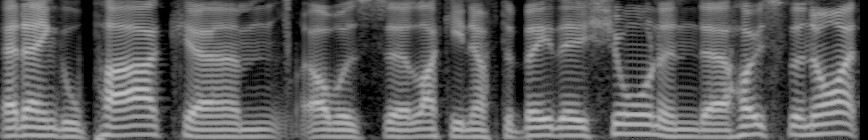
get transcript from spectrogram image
at Angle Park. Um, I was uh, lucky enough to be there, Shaun, and uh, host the night.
